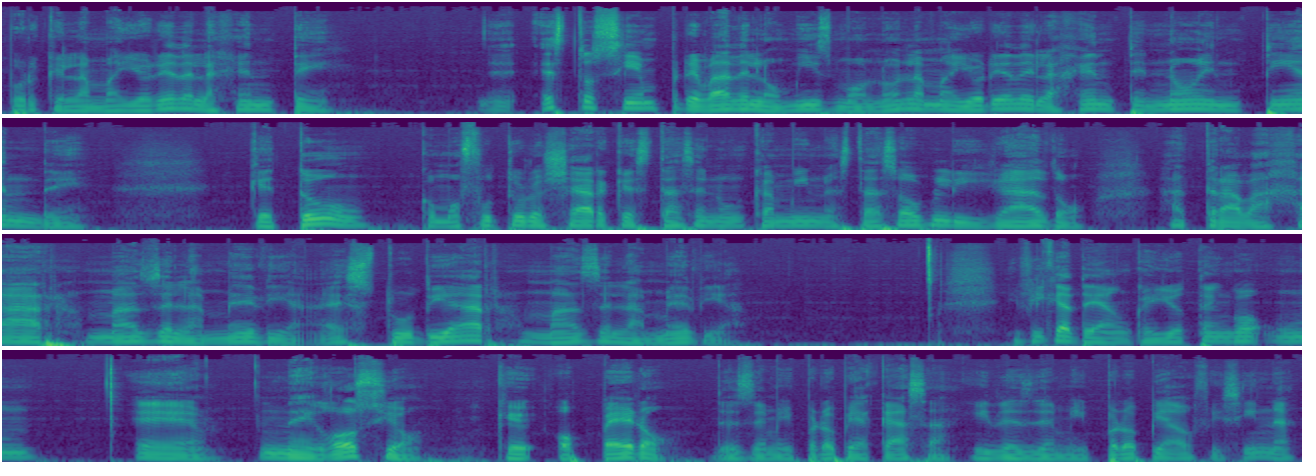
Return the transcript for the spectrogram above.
Porque la mayoría de la gente, eh, esto siempre va de lo mismo, ¿no? La mayoría de la gente no entiende que tú, como futuro Shark, estás en un camino, estás obligado a trabajar más de la media, a estudiar más de la media. Y fíjate, aunque yo tengo un eh, negocio que opero desde mi propia casa y desde mi propia oficina,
